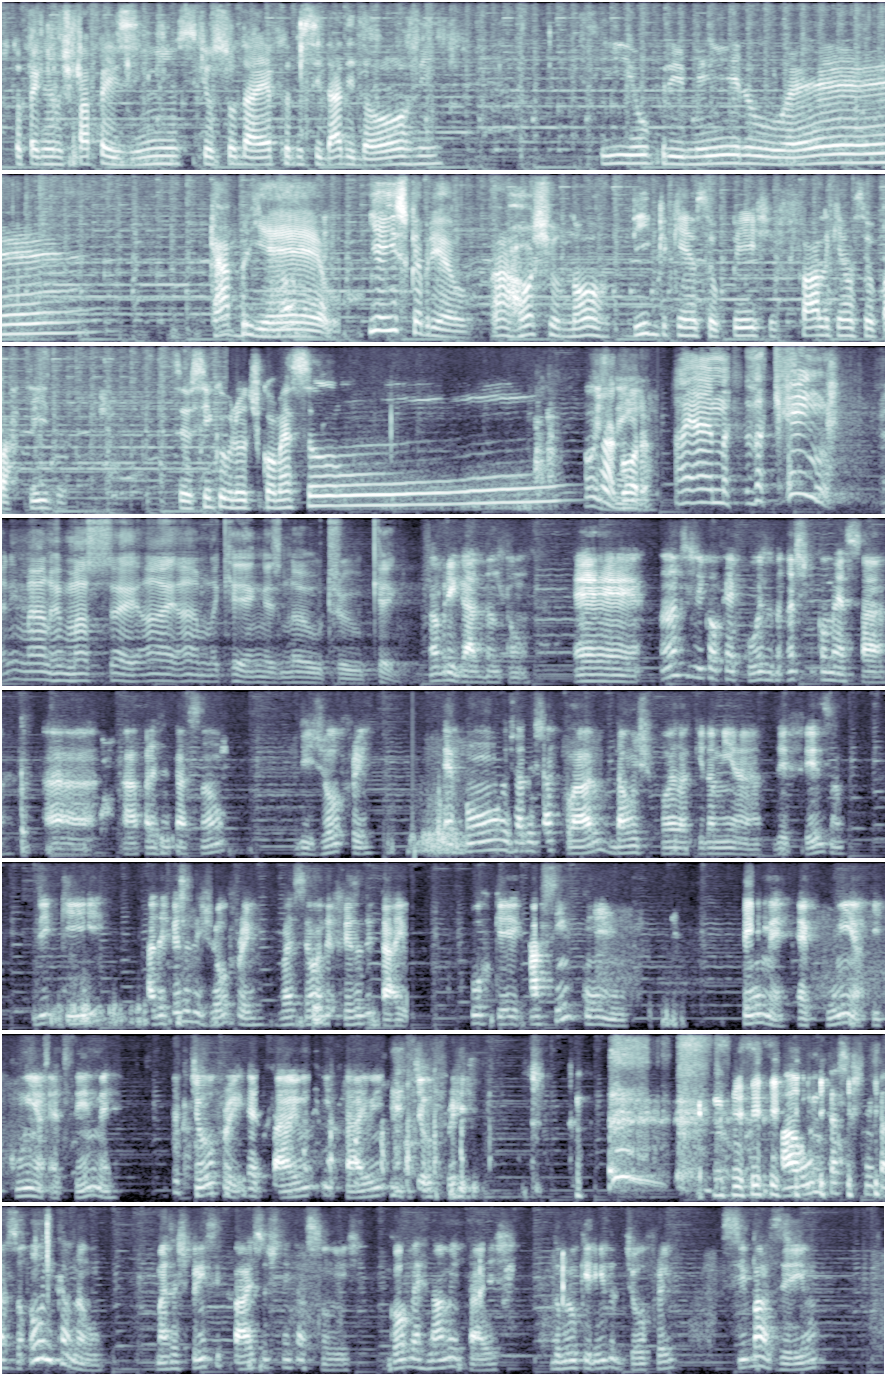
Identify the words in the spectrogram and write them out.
Estou pegando os papeizinhos que eu sou da época do Cidade Dorme. E o primeiro é. Gabriel. E é isso, Gabriel. Arroche o nó, diga quem é o seu peixe, fale quem é o seu partido. Seus cinco minutos começam. Pois Agora. I am the king. Any man who must say, I am the king, is no true king. Obrigado, Danton. É, antes de qualquer coisa, antes de começar a, a apresentação de Joffrey, é bom já deixar claro, dar um spoiler aqui da minha defesa, de que a defesa de Joffrey vai ser uma defesa de Tywin. Porque assim como Temer é Cunha e Cunha é Temer, Joffrey é Tywin e Tywin é Joffrey. A única sustentação, única não, mas as principais sustentações governamentais do meu querido Joffrey se baseiam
